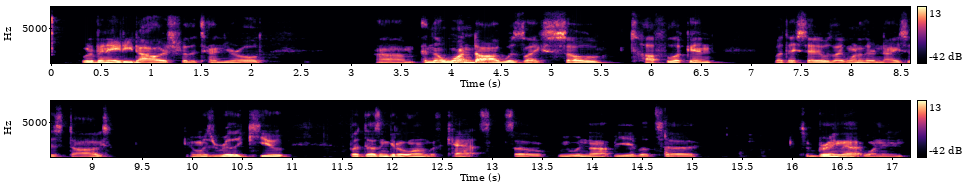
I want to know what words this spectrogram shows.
It would have been eighty dollars for the ten year old. Um, and the one dog was like so tough looking, but they said it was like one of their nicest dogs and was really cute, but doesn't get along with cats. So we would not be able to to bring that one in.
